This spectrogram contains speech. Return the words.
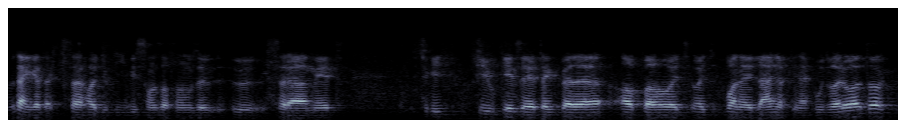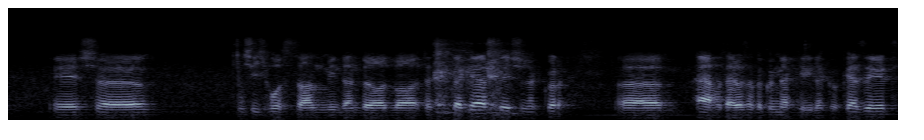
rengetegszer hagyjuk így viszonzatlanul az ő, ő szerelmét, csak így fiúk képzeljétek bele abba, hogy, hogy van egy lány, akinek udvaroltok, és, és így hosszan mindent beadva teszitek ezt, és, és akkor elhatározhatok, hogy megkéritek a kezét,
